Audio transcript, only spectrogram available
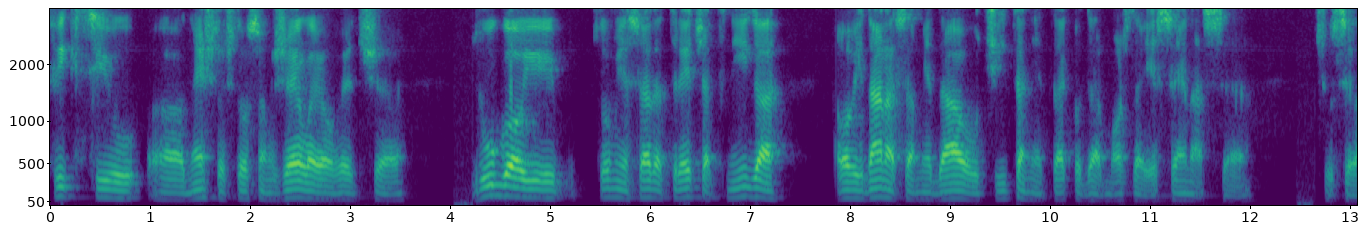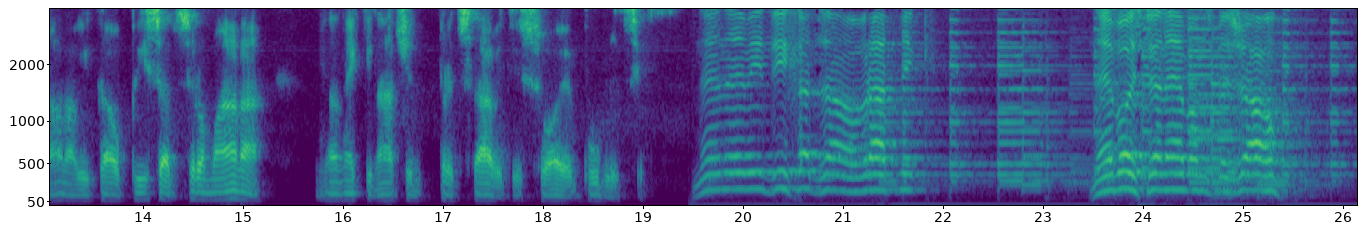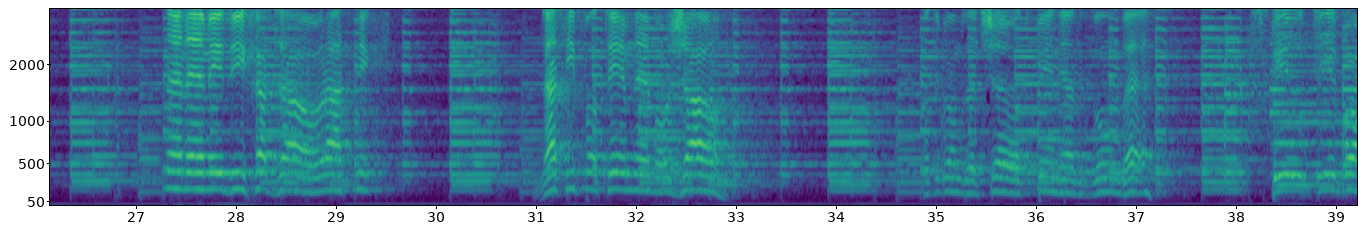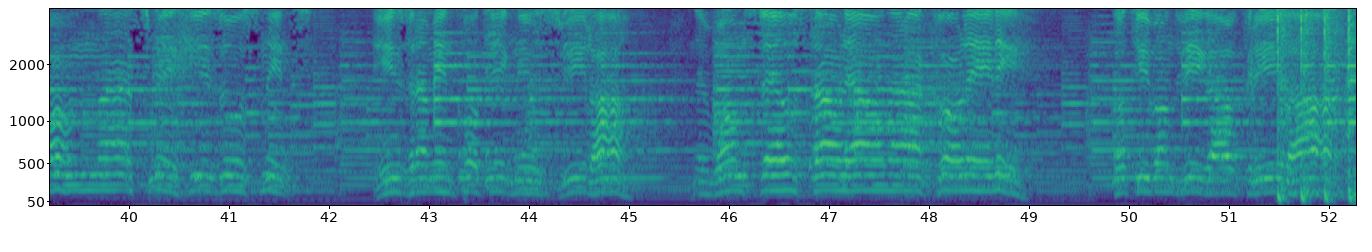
fikciju, nešto što sam želeo već dugo i to mi je sada treća knjiga Ovih dana sam je dao u čitanje, tako da možda jesenas ću e, se ono i kao pisac romana na neki način predstaviti svojoj publici. Ne, ne mi dihat za ovratnik, ne boj se, ne bom Ne, ne mi dihat za ovratnik, da ti potem ne bo žao, Ko ti bom začel gumbe, Spil ti bom na smeh iz usnic in z ramen potegnil svilo. Ne bom se ustavljal na kolenih, ko ti bom dvigal krila.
